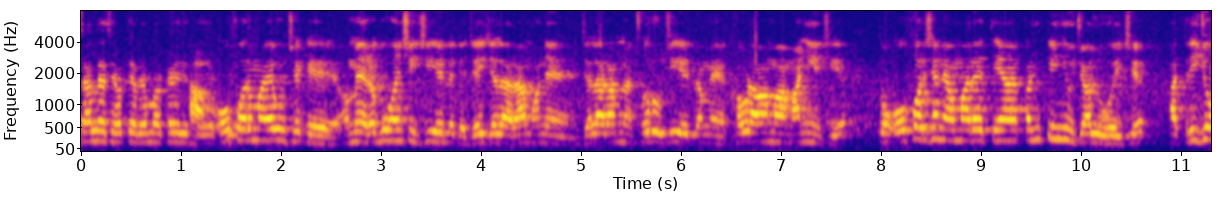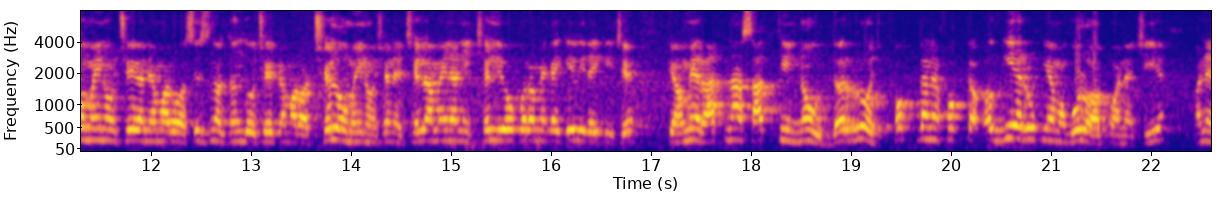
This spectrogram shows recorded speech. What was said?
ચાલે છે અત્યારે એમાં કઈ રીતે? ઓફરમાં એવું છે કે અમે રઘુવંશી છીએ એટલે કે જય જલારામ અને જલારામના છોરું છીએ એટલે અમે ખવડાવવામાં માનીએ છીએ. તો ઓફર છે ને અમારે ત્યાં કન્ટિન્યુ ચાલુ હોય છે. આ ત્રીજો મહિનો છે અને અમારો આ સિઝનલ ધંધો છે એટલે અમારો આ છેલ્લો મહિનો છે ને છેલ્લા મહિનાની છેલ્લી ઓફર અમે કંઈક એવી રાખી છે કે અમે રાતના સાતથી નવ દરરોજ ફક્ત ને ફક્ત અગિયાર રૂપિયામાં ગોલો આપવાના છીએ. અને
